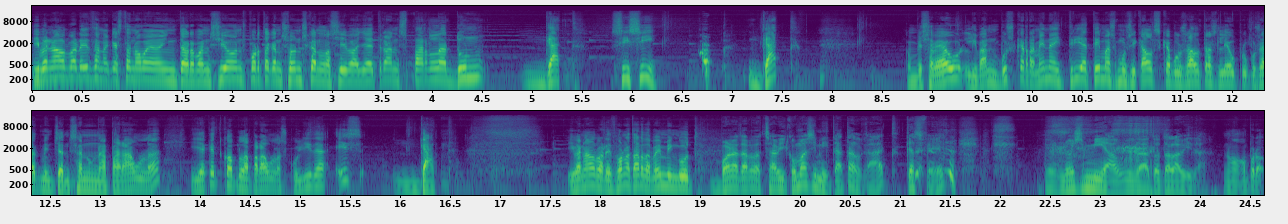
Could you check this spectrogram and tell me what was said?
Ivan Álvarez, en aquesta nova intervenció, ens porta cançons que en la seva lletra ens parla d'un gat. Sí, sí, gat. Com bé sabeu, l'Ivan busca remena i tria temes musicals que vosaltres li heu proposat mitjançant una paraula, i aquest cop la paraula escollida és gat. Ivan Álvarez, bona tarda, benvingut. Bona tarda, Xavi. Com has imitat el gat? Què has fet? Però no és miau de tota la vida. No, però...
